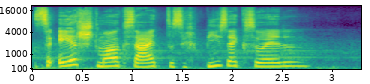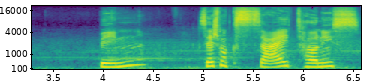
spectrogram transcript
das erste Mal gesagt, dass ich bisexuell bin. Das erste Mal gesagt habe ich es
